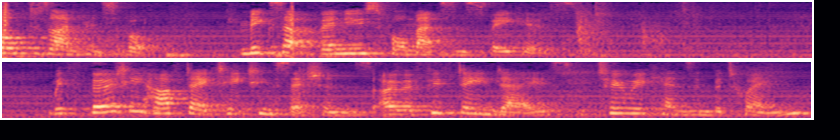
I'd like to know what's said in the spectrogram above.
Fourth design principle, mix up venues, formats and speakers. With 30 half-day teaching sessions over 15 days with two weekends in between,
